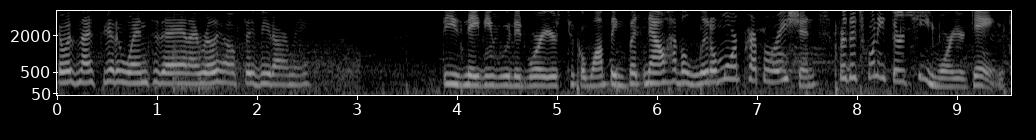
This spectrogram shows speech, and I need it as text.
it was nice to get a win today, and I really hope they beat Army. These Navy Wounded Warriors took a whomping, but now have a little more preparation for the 2013 Warrior Games.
